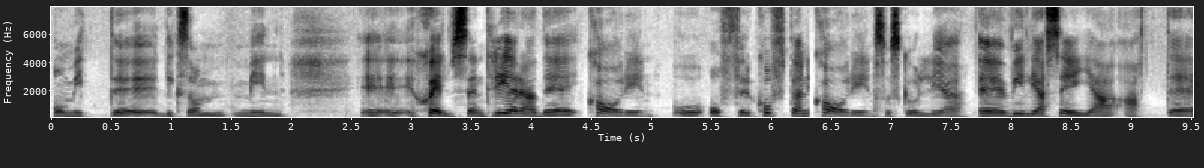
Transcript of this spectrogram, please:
om mitt, eh, liksom min eh, självcentrerade Karin och offerkoftan Karin så skulle jag eh, vilja säga att eh,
